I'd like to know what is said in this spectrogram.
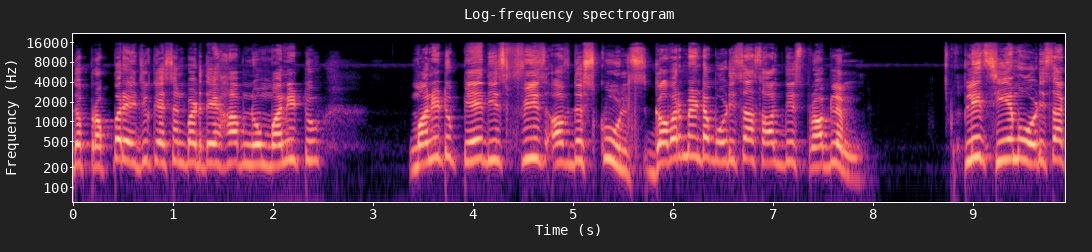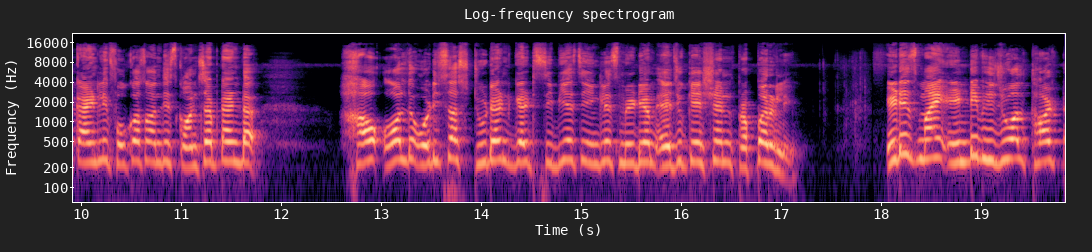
the proper education but they have no money to money to pay these fees of the schools. Government of Odisha solve this problem. Please CMO Odisha kindly focus on this concept and uh, how all the Odisha student get CBSE English medium education properly. It is my individual thought.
